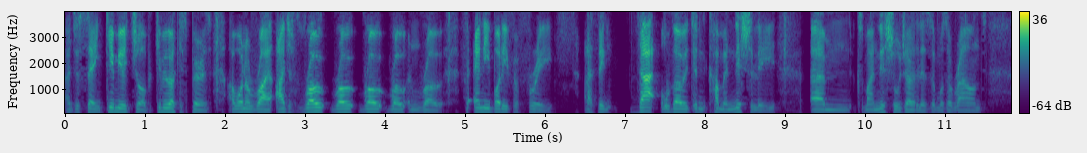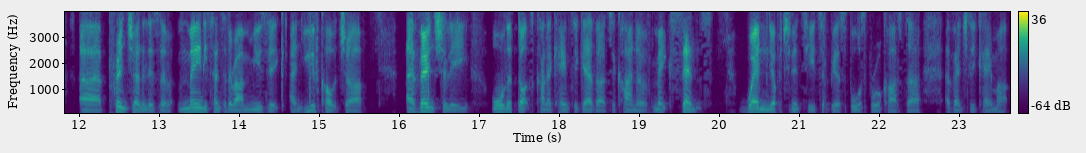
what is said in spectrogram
and just saying, "Give me a job, give me work experience. I want to write." I just wrote, wrote, wrote, wrote, and wrote for anybody for free. And I think that, although it didn't come initially, because my initial journalism was around uh, print journalism, mainly centered around music and youth culture, eventually all the dots kind of came together to kind of make sense when the opportunity to be a sports broadcaster eventually came up.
